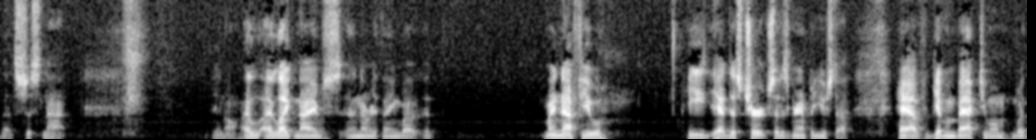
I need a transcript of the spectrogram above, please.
that's just not, you know, I, I like knives and everything, but it, my nephew, he had this church that his grandpa used to have given back to them with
